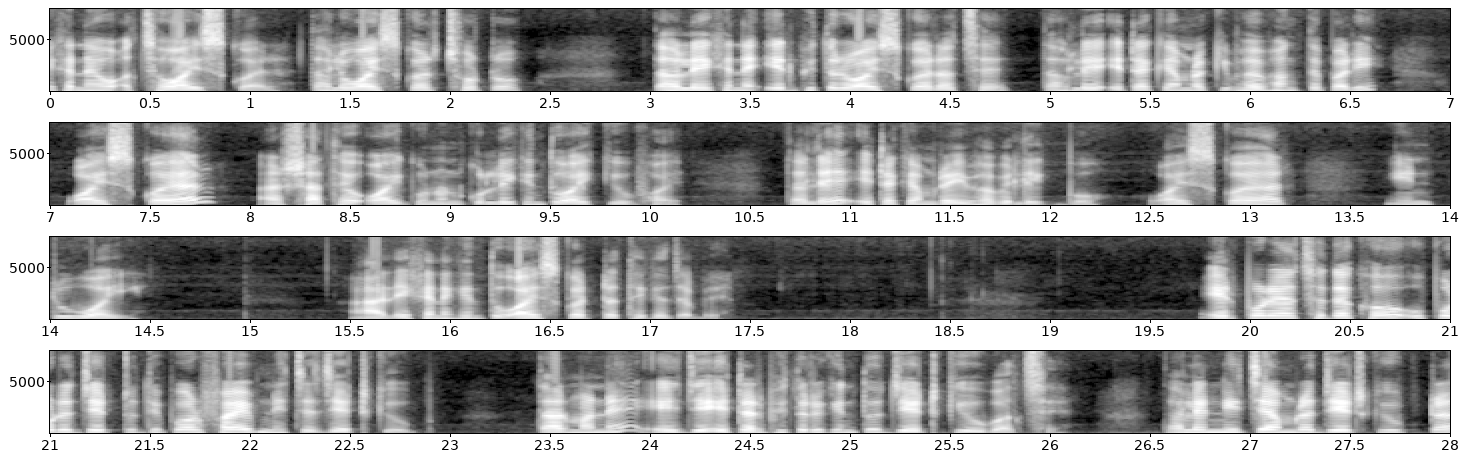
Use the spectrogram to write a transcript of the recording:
এখানে আছে ওয়াই স্কোয়ার তাহলে ওয়াই স্কোয়ার ছোটো। তাহলে এখানে এর ভিতরে ওয়াই স্কোয়ার আছে। তাহলে এটাকে আমরা কীভাবে ভাঙতে পারি? ওয়াই স্কোয়ার আর সাথে ওয়াই গুণন করলেই কিন্তু ওয়াই কিউব হয়। তাহলে এটাকে আমরা এইভাবে লিখব। ওয়াই স্কোয়ার ইন্টু ওয়াই আর এখানে কিন্তু ওয়াই স্কোয়ারটা থেকে যাবে। এরপরে আছে দেখো, উপরে z to the power five নিচে জেড কিউব তার মানে এই যে এটার ভিতরে কিন্তু জেড কিউব আছে। তাহলে নিচে আমরা জেড কিউবটা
